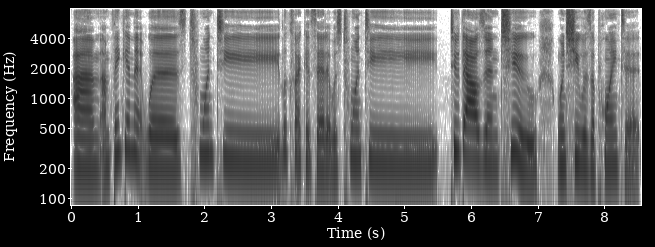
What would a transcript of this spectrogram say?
um, I'm thinking it was 20, looks like it said it was 20, 2002 when she was appointed.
